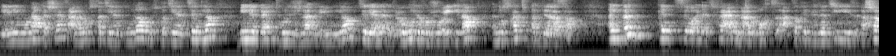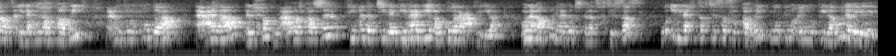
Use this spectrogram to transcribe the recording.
يعني مناقشات على نسختها الأولى ونسختها الثانية بين الباحث واللجنة العلمية وبالتالي أنا أدعوه للرجوع إلى نسخة الدراسة. أيضا كانت وأنا اتفاعل مع الأخت أعتقد التي أشارت إلى أن القاضي عنده القدرة على الحكم على القصير في مدى امتلاك هذه القدرة العقلية. وأنا أقول هذا مسألة اختصاص وإلا حتى اختصاص القاضي يمكن أن نوكله لغيره.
